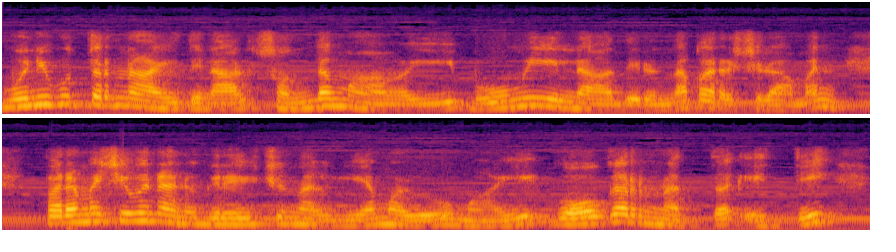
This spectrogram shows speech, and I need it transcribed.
മുനിപുത്രനായതിനാൽ സ്വന്തമായി ഭൂമിയില്ലാതിരുന്ന പരശുരാമൻ പരമശിവൻ അനുഗ്രഹിച്ചു നൽകിയ മഴുവുമായി ഗോകർണത്ത് എത്തി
